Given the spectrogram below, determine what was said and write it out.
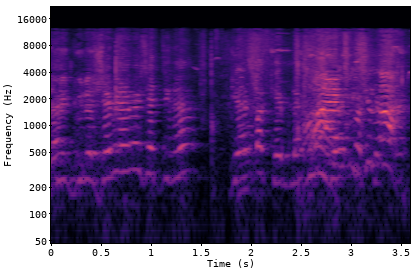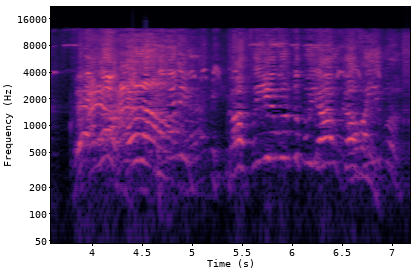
Sen güleşe mi heves ettin ha? Gel bak kemle. Aymışım ha. Kafayı vurdu bu ya. Kafayı vurdu.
